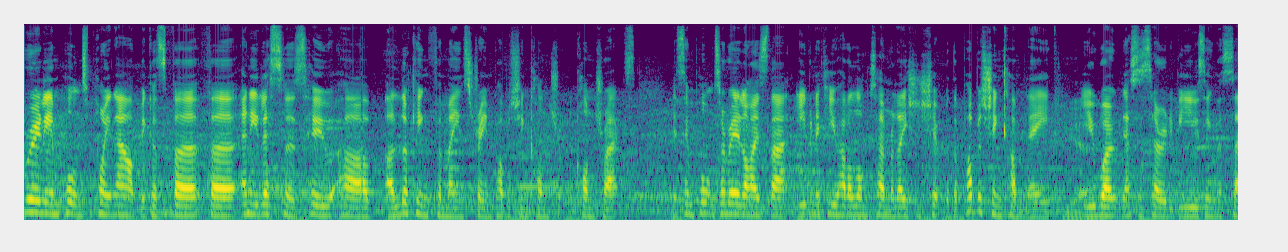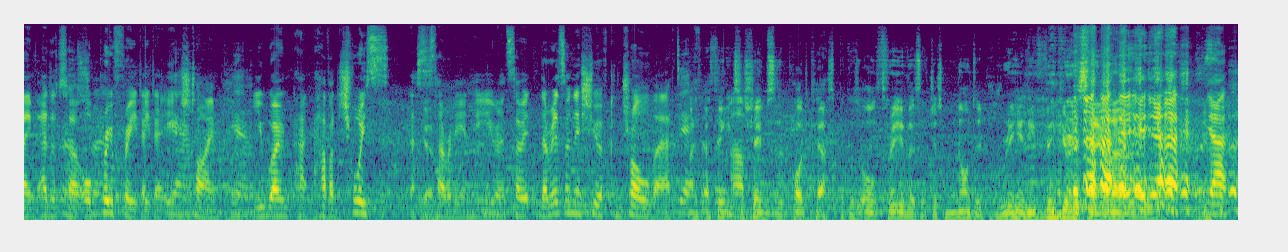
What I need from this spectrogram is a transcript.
really important to point out because for, for any listeners who are, are looking for mainstream publishing contra- contracts, it's important to realise that even if you have a long term relationship with the publishing company, Yeah. you won't necessarily be using the same editor That's or right. proofreader Yeah, each time. yeah. You won't ha- have a choice necessarily in who you are. So it, there is an issue of control there. I, I think it's Um, a shame to the podcast because all three of us have just nodded really vigorously. yeah, yeah, yeah.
